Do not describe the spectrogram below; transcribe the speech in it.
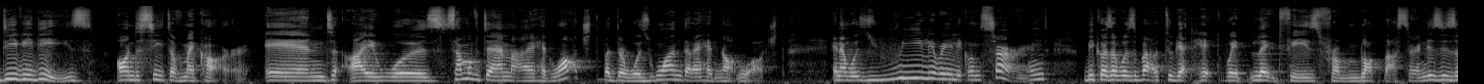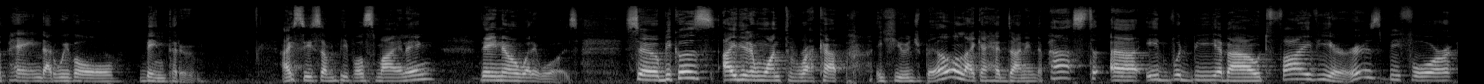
DVDs on the seat of my car. And I was, some of them I had watched, but there was one that I had not watched. And I was really, really concerned because I was about to get hit with late fees from Blockbuster. And this is a pain that we've all been through. I see some people smiling. They know what it was. So, because I didn't want to rack up a huge bill like I had done in the past, uh, it would be about five years before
